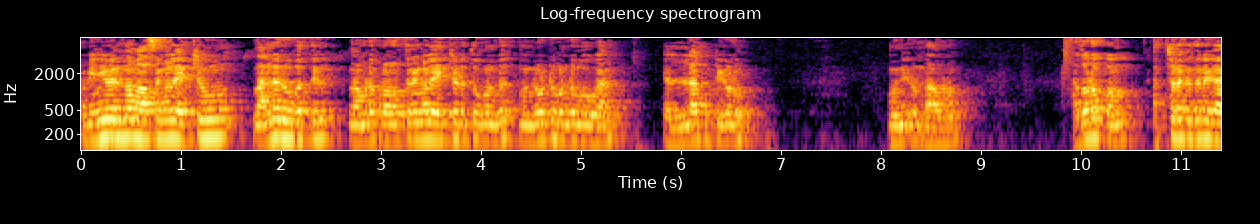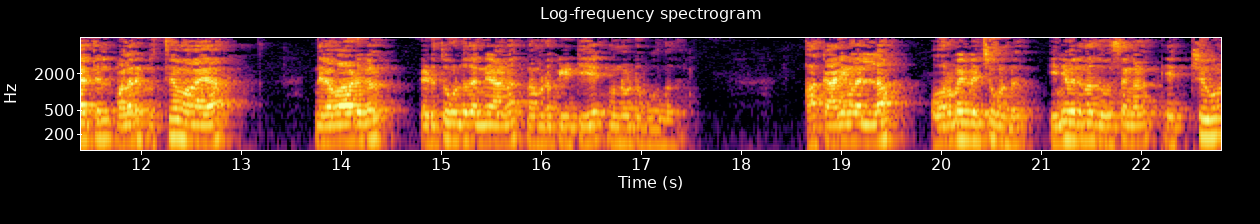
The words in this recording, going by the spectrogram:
അപ്പൊ ഇനി വരുന്ന മാസങ്ങൾ ഏറ്റവും നല്ല രൂപത്തിൽ നമ്മുടെ പ്രവർത്തനങ്ങൾ ഏറ്റെടുത്തുകൊണ്ട് മുന്നോട്ട് കൊണ്ടുപോകാൻ എല്ലാ കുട്ടികളും മുന്നിലുണ്ടാവണം. അതോടൊപ്പം അച്ചടക്കത്തിന്റെ കാര്യത്തിൽ വളരെ കൃത്യമായ നിലപാടുകൾ എടുത്തുകൊണ്ട് തന്നെയാണ് നമ്മുടെ പി മുന്നോട്ട് പോകുന്നത്. ആ കാര്യങ്ങളെല്ലാം ഓർമ്മയിൽ വെച്ചുകൊണ്ട് ഇനി വരുന്ന ദിവസങ്ങൾ ഏറ്റവും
